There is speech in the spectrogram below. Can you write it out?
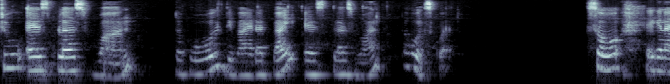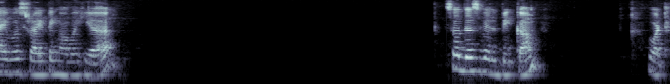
2s plus 1 the whole divided by s plus 1 the whole square. So again I was writing over here. So this will become what?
